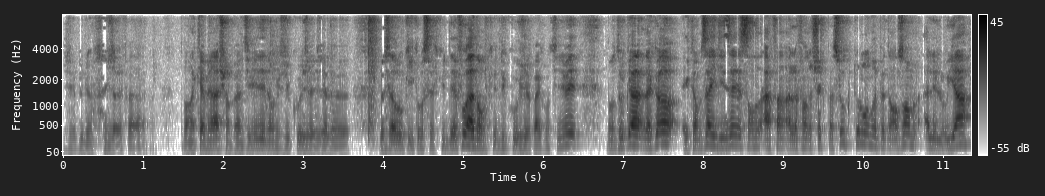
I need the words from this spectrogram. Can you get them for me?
j'ai plus j'arrive pas devant la caméra, je suis un peu intimidé, donc du coup j'ai le, le, cerveau qui court-circuite des fois, donc du coup je vais pas continuer. Mais en tout cas, d'accord, et comme ça il disait, à, la fin de chaque pasouk, tout le monde répétait ensemble Alléluia,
